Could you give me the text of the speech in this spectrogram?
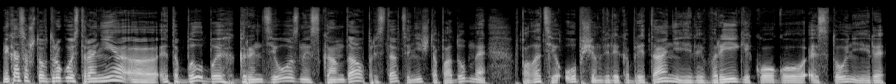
Мне кажется, что в другой стране это был бы грандиозный скандал. Представьте, нечто подобное в Палате общин Великобритании или в Риге, Когу, Эстонии или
